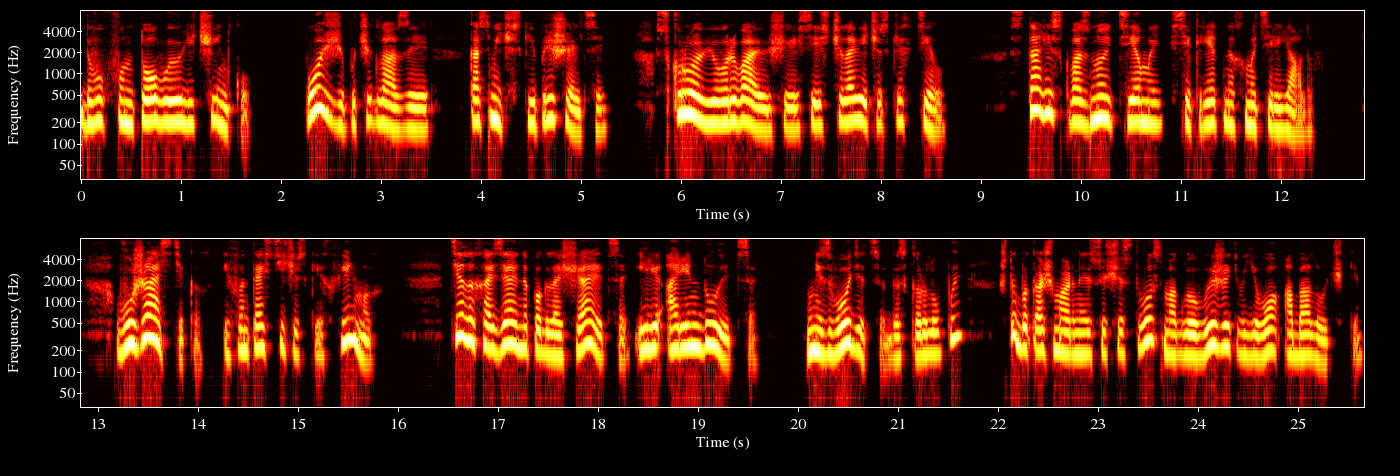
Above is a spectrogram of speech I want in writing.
двухфунтовую личинку. Позже пучеглазые космические пришельцы, с кровью вырывающиеся из человеческих тел, стали сквозной темой секретных материалов. В ужастиках и фантастических фильмах тело хозяина поглощается или арендуется, не сводится до скорлупы, чтобы кошмарное существо смогло выжить в его оболочке.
